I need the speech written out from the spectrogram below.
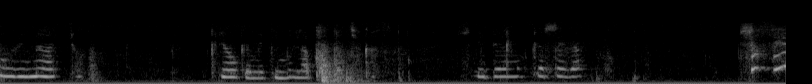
Pobre Nacho. Creo que metimos la pata, chicas. Sí, tenemos que hacer algo. ¡Ya sé!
